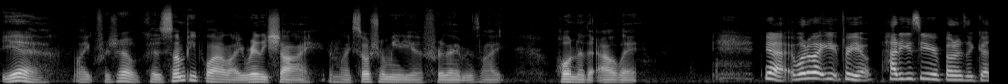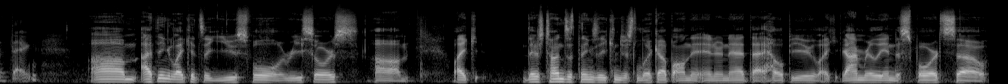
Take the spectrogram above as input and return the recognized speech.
yeah, like for sure. Because some people are like really shy, and like social media for them is like whole nother outlet. Yeah. What about you for you? How do you see your phone as a good thing? Um, I think like it's a useful resource. Um, like there's tons of things that you can just look up on the internet that help you. Like I'm really into sports, so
